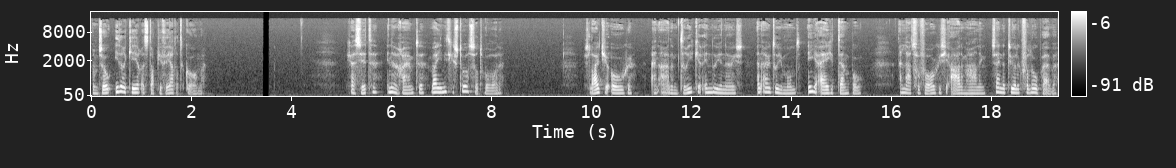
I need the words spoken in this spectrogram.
om zo iedere keer een stapje verder te komen. Ga zitten in een ruimte waar je niet gestoord zult worden. Sluit je ogen en adem drie keer in door je neus en uit door je mond in je eigen tempo. En laat vervolgens je ademhaling zijn natuurlijk verloop hebben.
